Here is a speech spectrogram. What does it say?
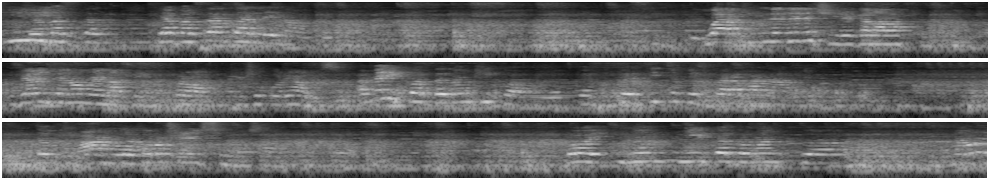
Sì. Sei, abbastan- sei abbastanza allenato. Guarda, Dedede ci regala la frutta. Ovviamente non nella tempo, però nel gioco reale sì. A me ricorda Donkey Kong, per quel tizio che sparava. Donkey Ah, non lo conosce nessuno, sai. Poi non mi ricordo manco, manco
